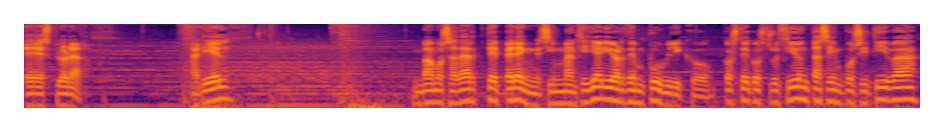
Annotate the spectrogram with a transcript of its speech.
Explorar. Ariel. Vamos a darte perenne, sin mancillar y orden público. Coste de construcción, tasa impositiva.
